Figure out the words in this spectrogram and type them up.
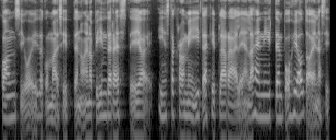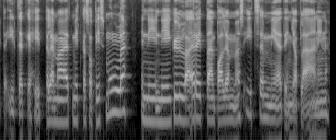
kansioita, kun mä sitten aina Pinterestiin ja Instagramiin itsekin pläräilen ja lähden niiden pohjalta aina sitten itse kehittelemään, että mitkä sopis mulle. Niin, niin kyllä erittäin paljon myös itse mietin ja pläänin.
